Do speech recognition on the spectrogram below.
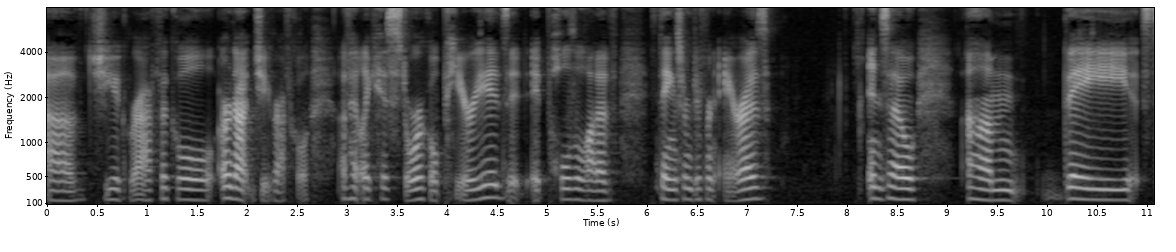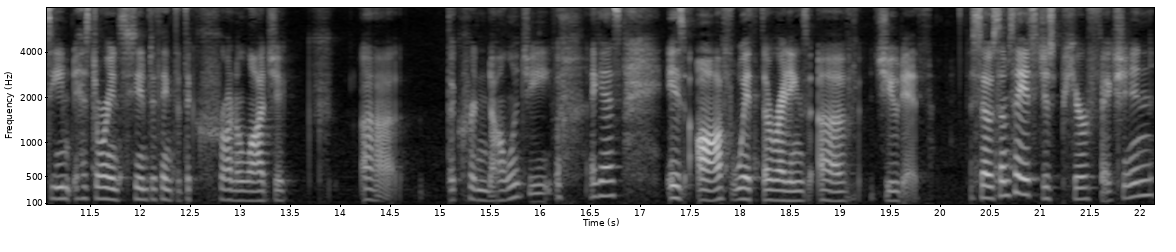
of geographical or not geographical of like historical periods. It, it pulls a lot of things from different eras. And so um, they seem historians seem to think that the chronologic uh, the chronology i guess is off with the writings of judith so some say it's just pure fiction,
